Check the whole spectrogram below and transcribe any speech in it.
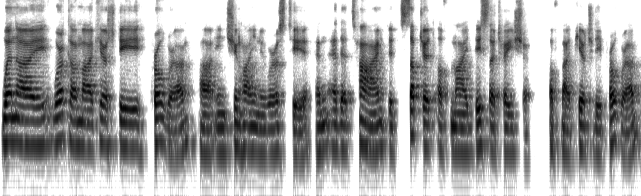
when I worked on my PhD program uh, in Tsinghua University, and at that time, the subject of my dissertation of my PhD program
